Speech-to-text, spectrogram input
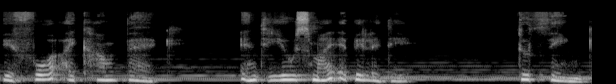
before I come back and use my ability to think.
